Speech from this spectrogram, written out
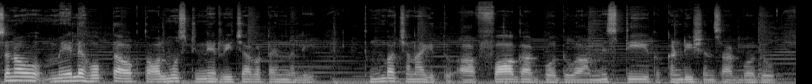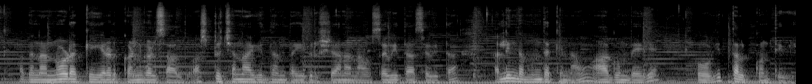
ಸೊ ನಾವು ಮೇಲೆ ಹೋಗ್ತಾ ಹೋಗ್ತಾ ಆಲ್ಮೋಸ್ಟ್ ಇನ್ನೇನು ರೀಚ್ ಆಗೋ ಟೈಮ್ನಲ್ಲಿ ತುಂಬ ಚೆನ್ನಾಗಿತ್ತು. ಆ ಫಾಗ್ ಆಗ್ಬೋದು, ಆ ಮಿಸ್ಟಿ ಕಂಡೀಷನ್ಸ್ ಆಗ್ಬೋದು, ಅದನ್ನು ನೋಡೋಕ್ಕೆ ಎರಡು ಕಣ್ಗಳು ಸಾಲದು. ಅಷ್ಟು ಚೆನ್ನಾಗಿದ್ದಂಥ ಈ ದೃಶ್ಯನ ನಾವು ಸವಿತಾ ಸವಿತಾ ಅಲ್ಲಿಂದ ಮುಂದಕ್ಕೆ ನಾವು ಆಗುಂಬೆಗೆ ಹೋಗಿ ತಲುಪ್ಕೊತೀವಿ.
